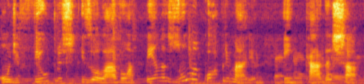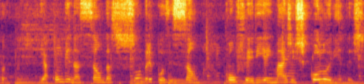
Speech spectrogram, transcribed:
onde filtros isolavam apenas uma cor primária em cada chapa, e a combinação da sobreposição conferia imagens coloridas.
